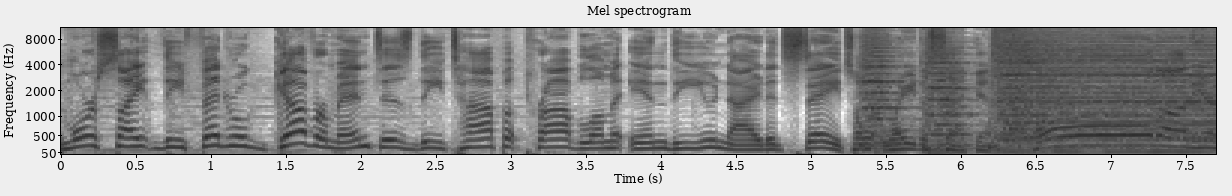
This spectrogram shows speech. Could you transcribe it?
More cite the federal government is the top problem in the United States. Oh, wait a second. Hold on here.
